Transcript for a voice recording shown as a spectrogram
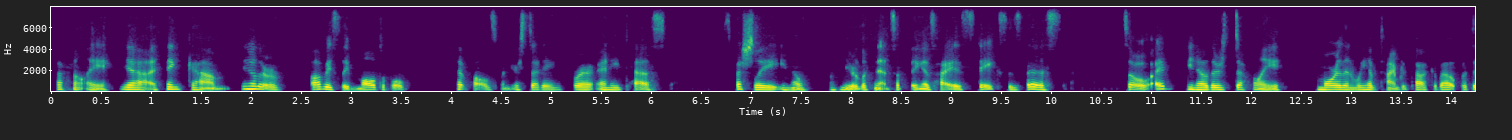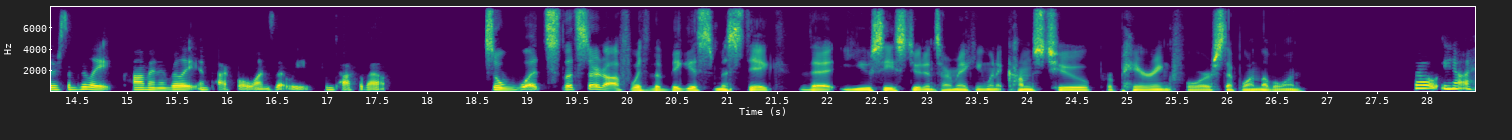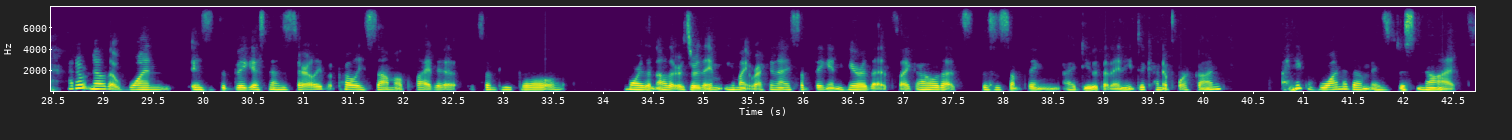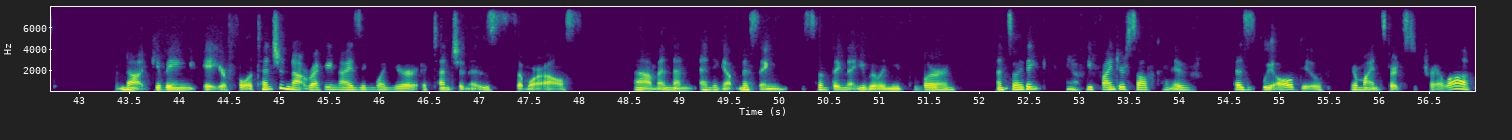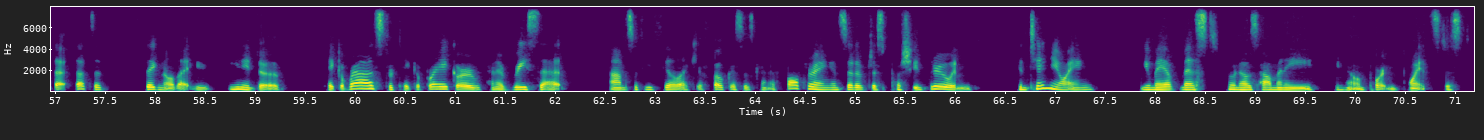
Definitely. Yeah. I think, um, you know, there are obviously multiple pitfalls when you're studying for any test, especially, you know, when you're looking at something as high as stakes as this. So I, you know, there's definitely more than we have time to talk about, but there's some really common and really impactful ones that we can talk about. So what's let's start off with the biggest mistake that you see students are making when it comes to preparing for step one, level one. So, you know, I I don't know that one is the biggest necessarily, but probably some apply to some people more than others, or they you might recognize something in here that's like, oh, that's this is something I do that I need to kind of work on. I think one of them is just not not giving it your full attention, not recognizing when your attention is somewhere else, um, and then ending up missing something that you really need to learn. And so I think you know if you find yourself kind of as we all do, your mind starts to trail off. That that's a signal that you you need to take a rest or take a break or kind of reset. Um, so if you feel like your focus is kind of faltering, instead of just pushing through and continuing, you may have missed who knows how many you know important points. Just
